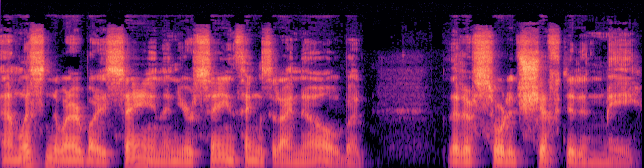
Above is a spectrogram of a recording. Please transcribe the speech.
and I'm listening to what everybody's saying, and you're saying things that I know, but that have sort of shifted in me.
